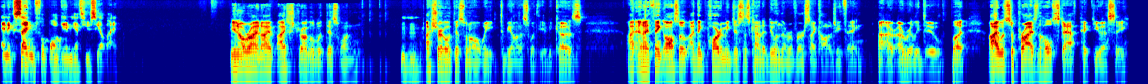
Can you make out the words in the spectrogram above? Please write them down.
and exciting football game against UCLA. You know, Ryan, I I struggled with this one Mm-hmm. I struggle with this one all week, to be honest with you, because, I, and I think also, I think part of me just is kind of doing the reverse psychology thing. I, I really do. But I was surprised the whole staff picked USC.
